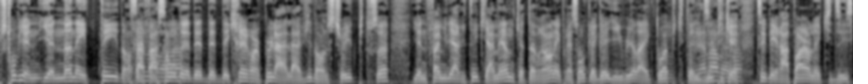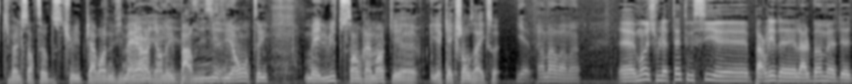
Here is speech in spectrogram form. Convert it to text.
Je trouve qu'il y a une, il y a une honnêteté dans sa façon vraiment. de, de, de- d'écrire un peu la, la vie dans le street puis tout ça. Il y a une familiarité qui amène que t'as vraiment l'impression que le gars il est real avec toi puis qu'il te le dit puis que tu sais des rappeurs là qui disent qu'ils veulent sortir du street puis avoir une vie meilleure, il y en a eu par c'est tu sais. Mais lui, tu sens vraiment qu'il y a- quelque chose avec ça. Yeah, vraiment, vraiment. Euh, moi, je voulais peut-être aussi euh, parler de l'album de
